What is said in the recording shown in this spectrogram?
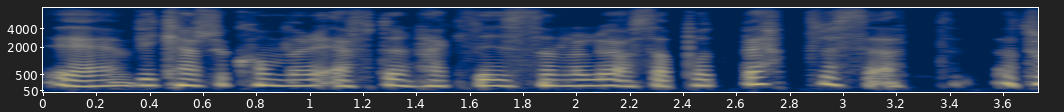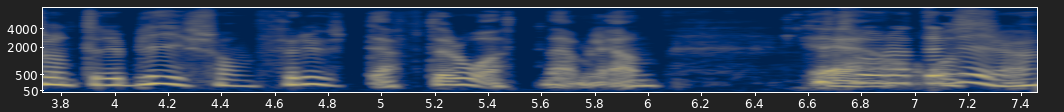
eh, vi kanske kommer efter den här krisen att lösa på ett bättre sätt. Jag tror inte det blir som förut efteråt nämligen. Hur tror du att det blir då?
